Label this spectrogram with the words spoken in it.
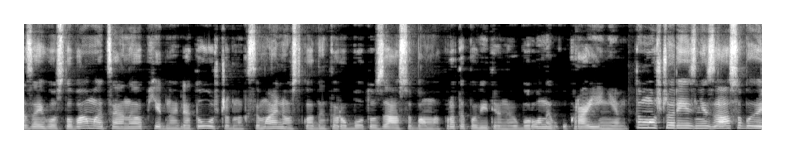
За його словами, це необхідно для того, щоб максимально ускладнити роботу засобами протиповітряної оборони в Україні, тому що різні засоби, і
